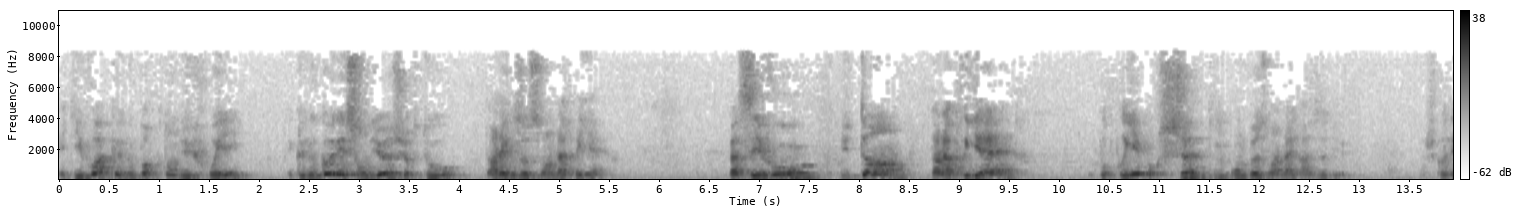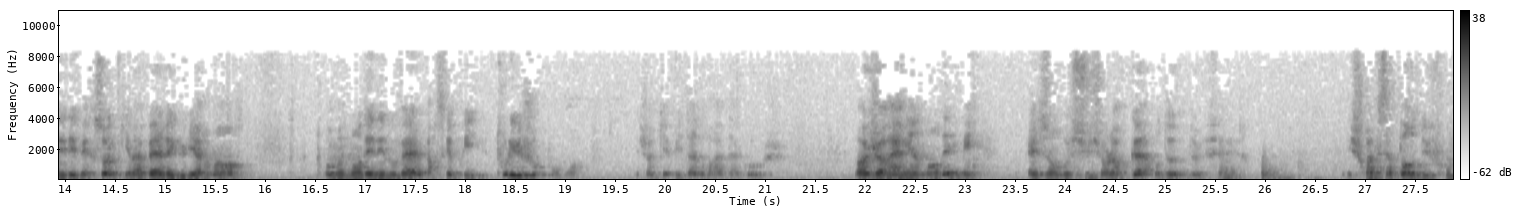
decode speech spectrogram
et qui voient que nous portons du fruit et que nous connaissons Dieu surtout dans l'exaucement de la prière. Passez-vous du temps dans la prière pour prier pour ceux qui ont besoin de la grâce de Dieu. Je connais des personnes qui m'appellent régulièrement pour me demander des nouvelles parce qu'elles prient tous les jours pour moi. Des gens qui habitent à droite, à gauche. Moi, je n'aurais rien demandé, mais elles ont reçu sur leur cœur de, le faire. Et je crois que ça porte du fruit.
